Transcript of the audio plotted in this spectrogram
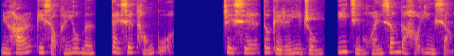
女孩给小朋友们带些糖果。这些都给人一种衣锦还乡的好印象。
